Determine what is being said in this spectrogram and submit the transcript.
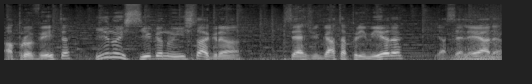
Aproveita e nos siga no Instagram. Sérgio engata primeira e acelera.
